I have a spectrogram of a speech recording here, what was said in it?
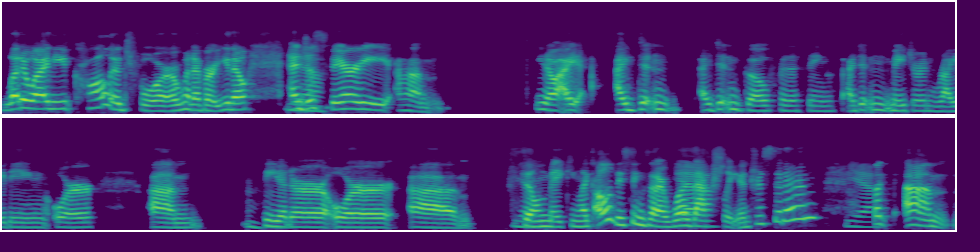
what do I need college for or whatever you know and yeah. just very um you know I I didn't I didn't go for the things I didn't major in writing or um mm-hmm. theater or um yeah. filmmaking like all of these things that I was yeah. actually interested in yeah but um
